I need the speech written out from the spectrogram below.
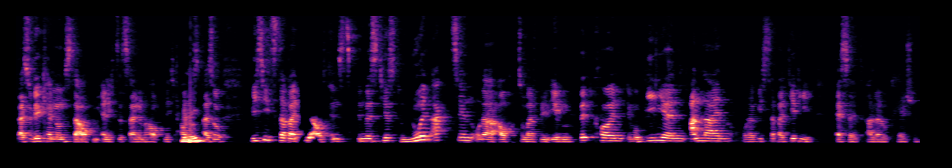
also wir kennen uns da auch, um ehrlich zu sein, überhaupt nicht aus. Mhm. Also wie sieht es da bei dir aus? Investierst du nur in Aktien oder auch zum Beispiel eben Bitcoin, Immobilien, Anleihen oder wie ist da bei dir die Asset Allocation?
